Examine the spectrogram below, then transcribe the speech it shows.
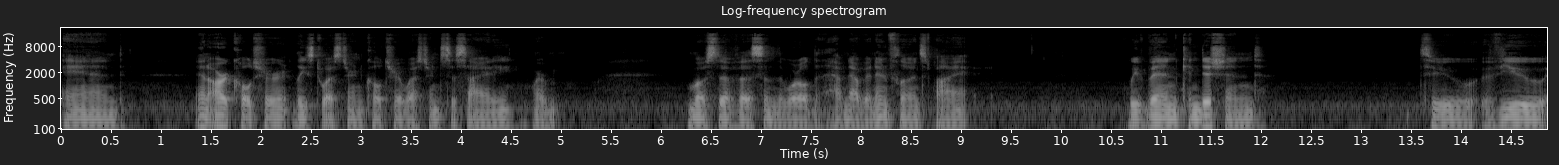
And in our culture, at least Western culture, Western society, where most of us in the world have now been influenced by, we've been conditioned to view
